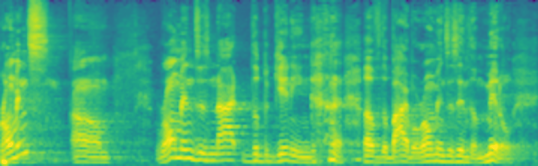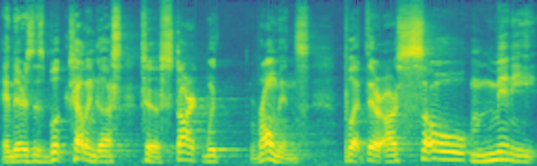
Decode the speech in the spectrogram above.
Romans? Um, Romans is not the beginning of the Bible, Romans is in the middle. And there's this book telling us to start with Romans, but there are so many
